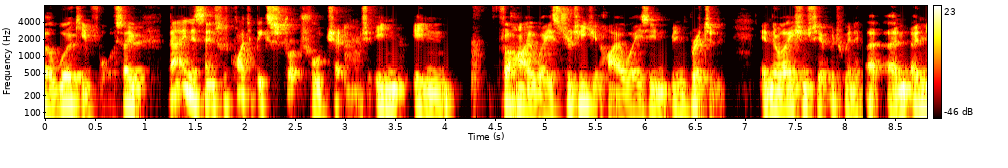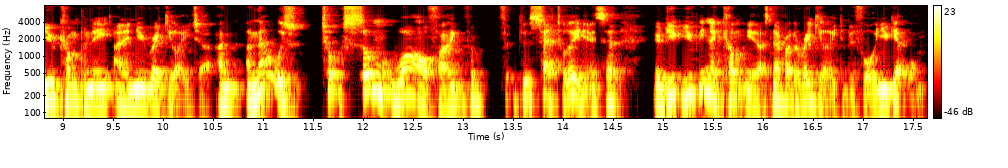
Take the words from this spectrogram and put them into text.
uh, working for? So that, in a sense, was quite a big structural change in, in for highways, strategic highways in, in Britain, in the relationship between a, a, a new company and a new regulator. And, and that was took some while, I think, for, for to settle in. It's a, you, you've been a company that's never had a regulator before, and you get one.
